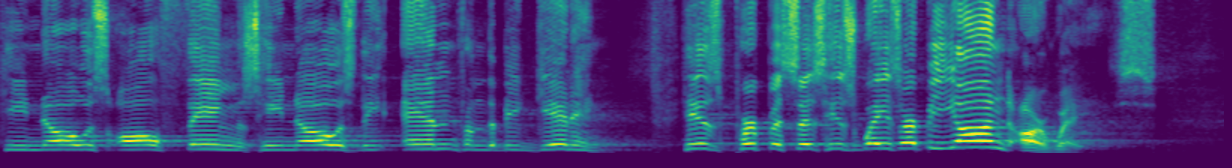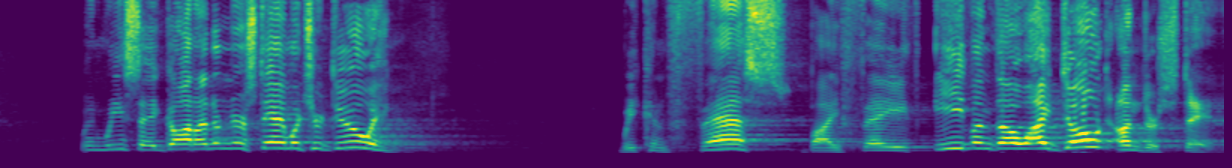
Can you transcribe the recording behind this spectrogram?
He knows all things, He knows the end from the beginning. His purposes, His ways are beyond our ways. When we say, God, I don't understand what you're doing, we confess by faith, even though I don't understand.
